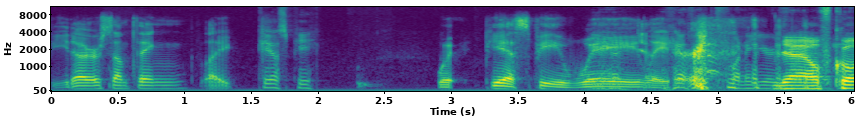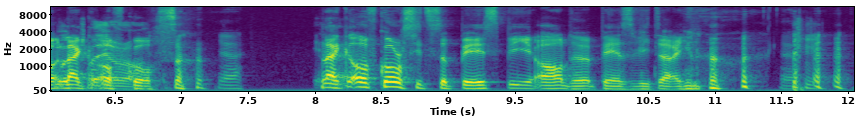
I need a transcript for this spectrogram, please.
Vita or something like PSP. w- PSP way yeah, later. like 20 years Yeah, of course. Like, of on. course. Yeah. Like, of course, it's the PSP or the PS Vita, you know. Yeah.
